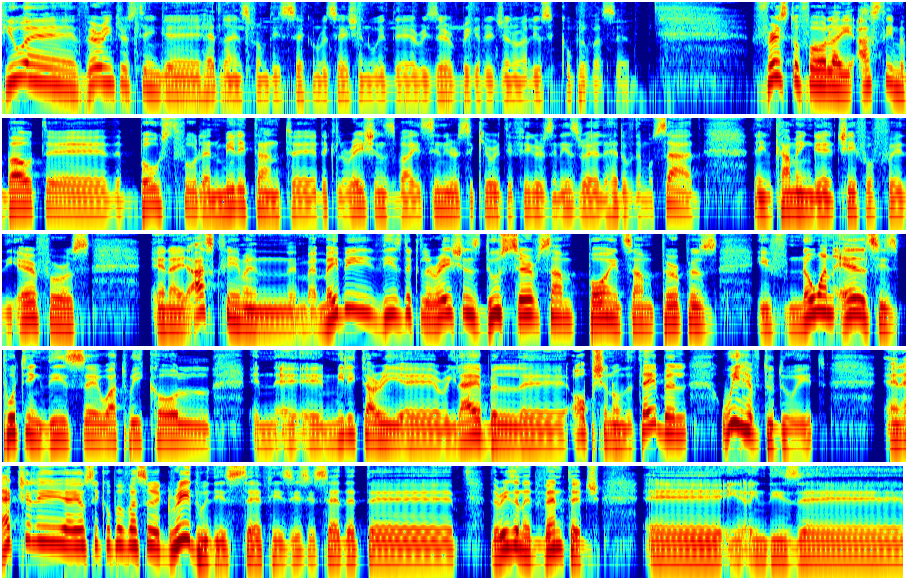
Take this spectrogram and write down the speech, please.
A few uh, very interesting uh, headlines from this uh, conversation with the Reserve Brigadier General Yossi Kuperwasser. First of all, I asked him about uh, the boastful and militant uh, declarations by senior security figures in Israel, the head of the Mossad, the incoming uh, chief of the Air Force. And I asked him, and maybe these declarations do serve some point, some purpose if no one else is putting this uh, what we call an, a, a, military uh, reliable uh, option on the table, we have to do it. And actually, uh, Yossi Kuperwasser agreed with this uh, thesis. He said that uh, there is an advantage in, these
